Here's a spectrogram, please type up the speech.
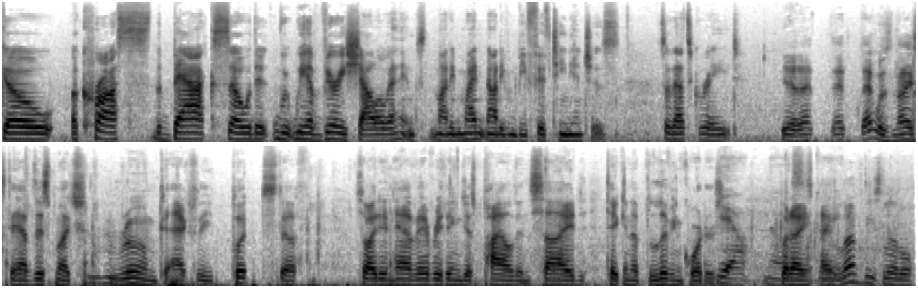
go across the back, so that we have very shallow. I think it might might not even be 15 inches, so that's great. Yeah, that, that, that was nice to have this much Mm-hmm. room to actually put stuff so I didn't have everything just piled inside, taking up the living quarters. Yeah, no, But I, is I love these little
